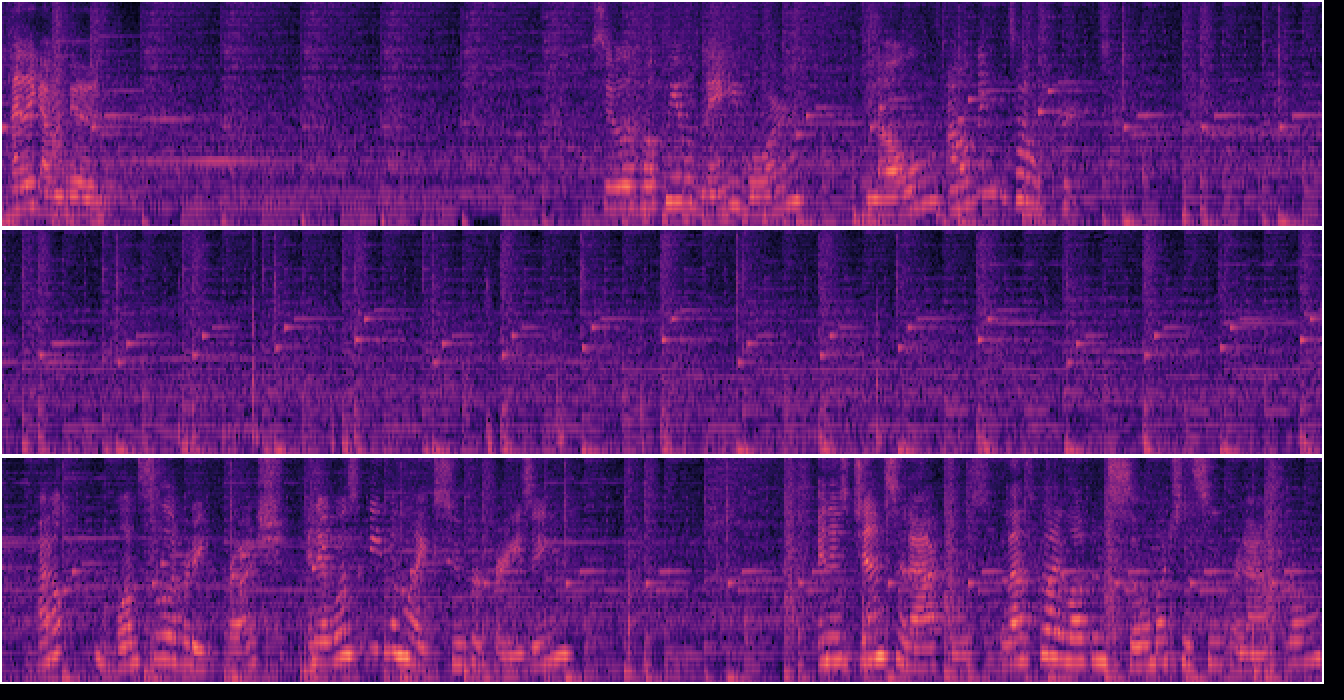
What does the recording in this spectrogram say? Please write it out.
I think I'm good. So will hook me up with maybe more? No, I don't think that's how it works. I only had one celebrity crush, and it wasn't even like super crazy. And it's Jensen Ackles, but that's because I love him so much in Supernatural.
